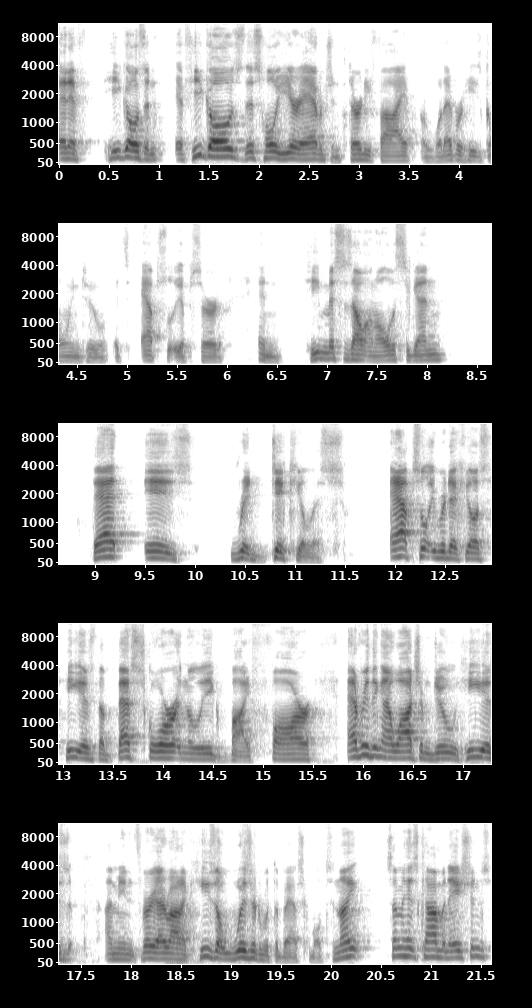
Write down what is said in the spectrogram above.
and if he goes and if he goes this whole year averaging 35 or whatever he's going to, it's absolutely absurd. And he misses out on all this again. That is ridiculous. Absolutely ridiculous. He is the best scorer in the league by far. Everything I watch him do, he is. I mean, it's very ironic. He's a wizard with the basketball. Tonight, some of his combinations,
